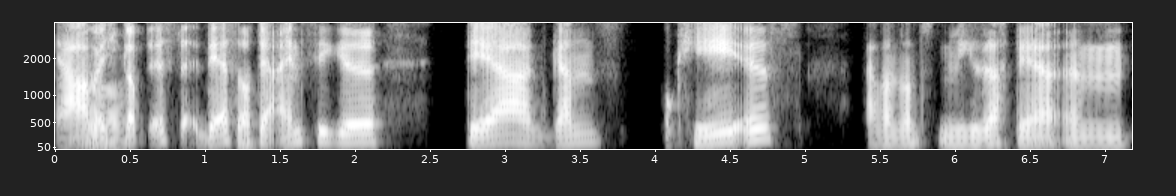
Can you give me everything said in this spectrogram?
Ja, aber also. ich glaube, der ist, der ist auch der einzige, der ganz okay ist. Aber ansonsten, wie gesagt, der, ähm,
